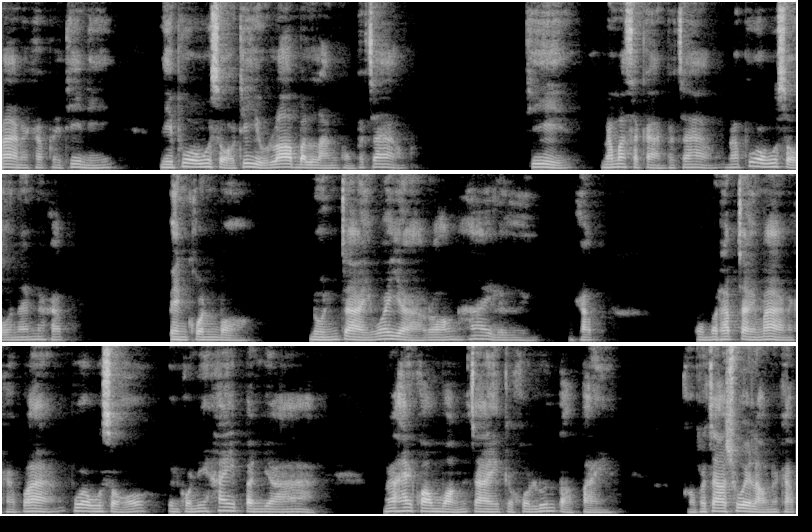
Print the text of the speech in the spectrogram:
มากนะครับ ในที่นี้มีผู้อาวุโสที่อยู่รอบบัลลังก์ของพระเจ้า ที่นมัสการพระเจ้าและผู้อาวุโสนั้นนะครับ เป็นคนบอกหนุนใจว่าอย่าร้องไห้เลยนะครับ ผมประทับใจมากนะครับว่าผู้อาวุโสเป็นคนที่ให้ปัญญา และให้ความหวังใจกับคนรุ่นต่อไป ขอพระเจ้าช่วยเรานะครับ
